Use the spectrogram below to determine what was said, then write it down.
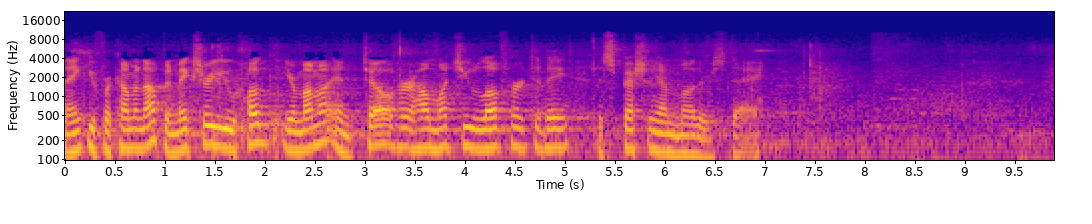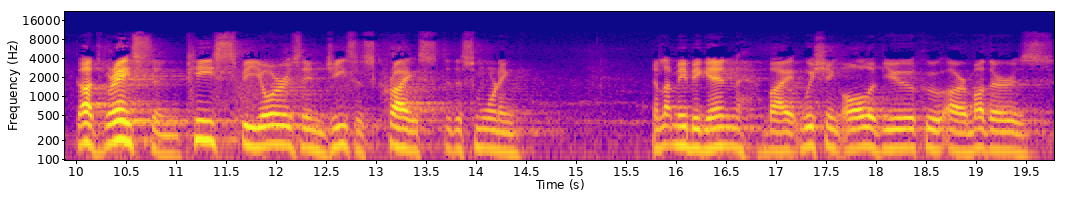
Thank you for coming up, and make sure you hug your mama and tell her how much you love her today, especially on Mother's Day. God's grace and peace be yours in Jesus Christ this morning. And let me begin by wishing all of you who are mothers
